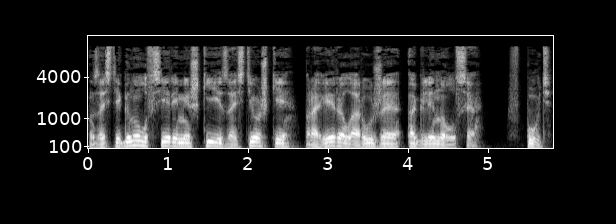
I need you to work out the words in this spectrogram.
Застегнул все ремешки и застежки, проверил оружие, оглянулся. В путь.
